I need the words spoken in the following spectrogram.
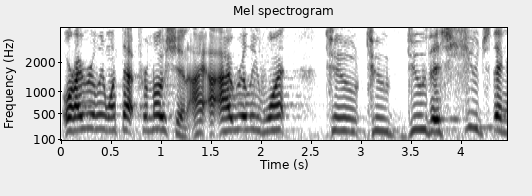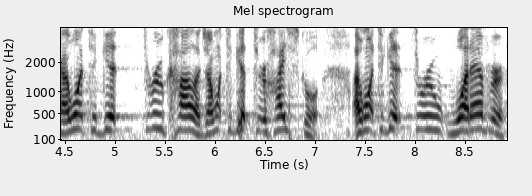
Or I really want that promotion. I, I really want to, to do this huge thing. I want to get through college. I want to get through high school. I want to get through whatever.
